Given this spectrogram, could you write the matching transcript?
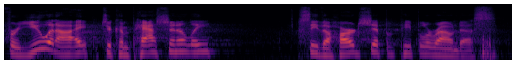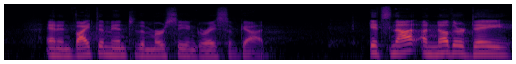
for you and I to compassionately see the hardship of people around us and invite them into the mercy and grace of God. It's not another day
